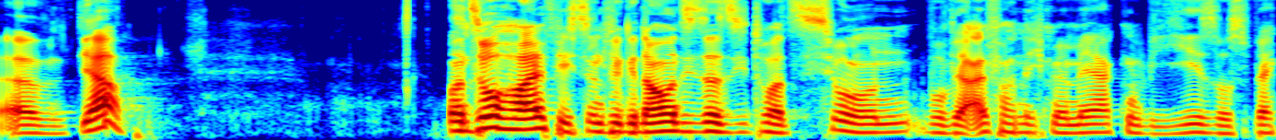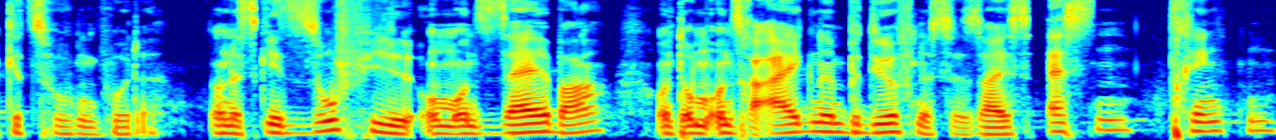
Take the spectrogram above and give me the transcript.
Ähm, ja. Und so häufig sind wir genau in dieser Situation, wo wir einfach nicht mehr merken, wie Jesus weggezogen wurde. Und es geht so viel um uns selber und um unsere eigenen Bedürfnisse, sei es Essen, Trinken,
